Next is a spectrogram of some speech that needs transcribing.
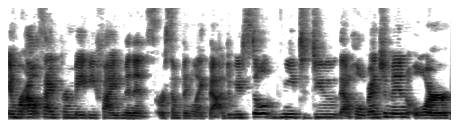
and we're outside for maybe five minutes or something like that? Do we still need to do that whole regimen, or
